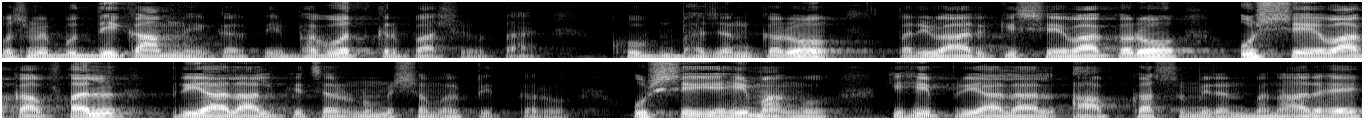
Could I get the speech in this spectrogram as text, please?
उसमें बुद्धि काम नहीं करती, भगवत कृपा से होता है। खूब भजन करो, परिवार की सेवा करो, उस सेवा का फल प्रियालाल के चरणों में समर्पित करो। उससे यही मांगो कि हे प्रियालाल, आपका सुमिरन बना रहे,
